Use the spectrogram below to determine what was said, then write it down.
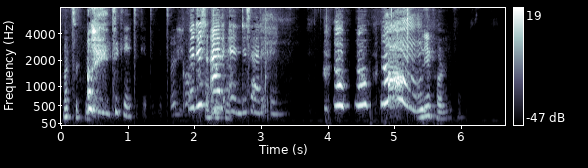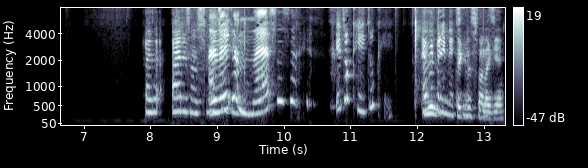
What's it? Oh, it's okay, it's okay, it's okay. No, just add it in, just add it in. No, no, no. Leave her. Add, add it on I made a mess. It's okay, it's okay. Everybody makes Take this one again.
